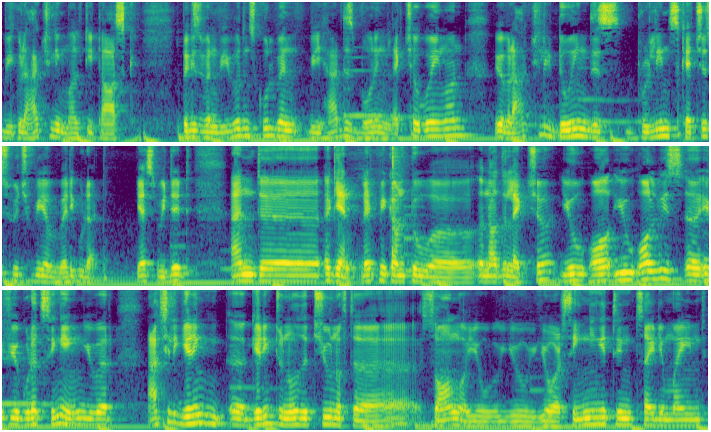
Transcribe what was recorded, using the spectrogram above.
We could actually multitask. Because when we were in school when we had this boring lecture going on we were actually doing this brilliant sketches which we are very good at yes we did. And uh, again let me come to uh, another lecture. You all you always uh, if you're good at singing you were actually getting uh, getting to know the tune of the song or you you you are singing it inside your mind.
